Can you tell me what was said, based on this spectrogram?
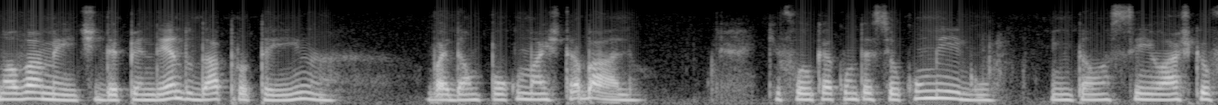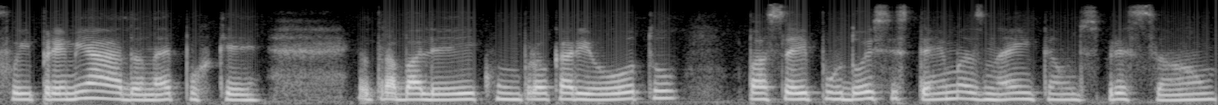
novamente, dependendo da proteína, vai dar um pouco mais de trabalho, que foi o que aconteceu comigo. Então, assim, eu acho que eu fui premiada, né? Porque eu trabalhei com um procarioto, passei por dois sistemas, né? Então, de expressão,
